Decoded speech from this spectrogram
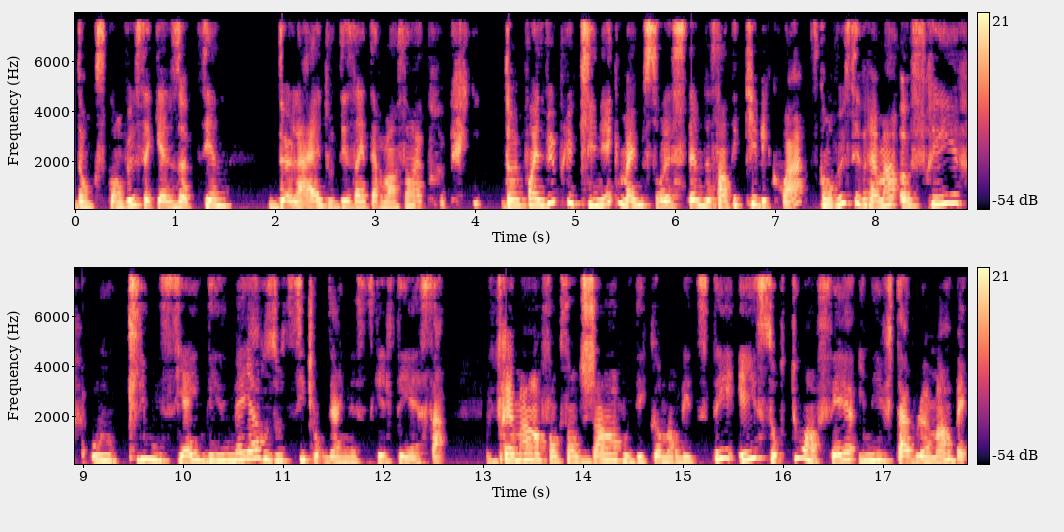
Donc, ce qu'on veut, c'est qu'elles obtiennent de l'aide ou des interventions appropriées. D'un point de vue plus clinique, même sur le système de santé québécois, ce qu'on veut, c'est vraiment offrir aux cliniciens des meilleurs outils pour diagnostiquer le TSA vraiment en fonction du genre ou des comorbidités et surtout en fait inévitablement ben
